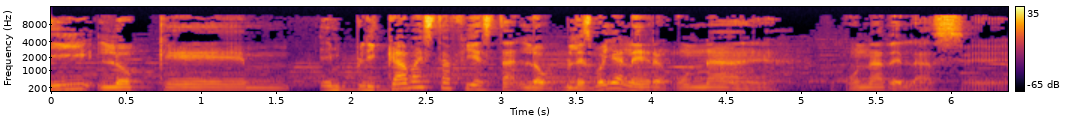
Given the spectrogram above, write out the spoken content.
Y lo que mm, implicaba esta fiesta, les voy a leer una, una de las eh,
